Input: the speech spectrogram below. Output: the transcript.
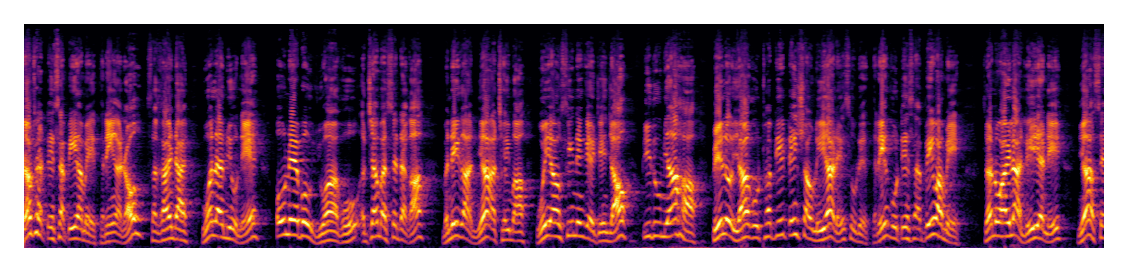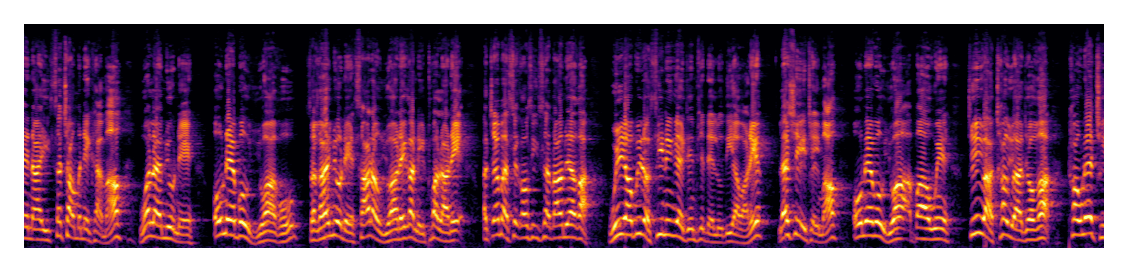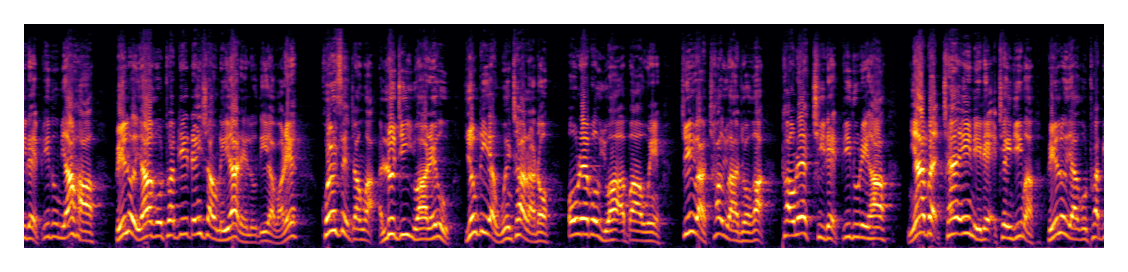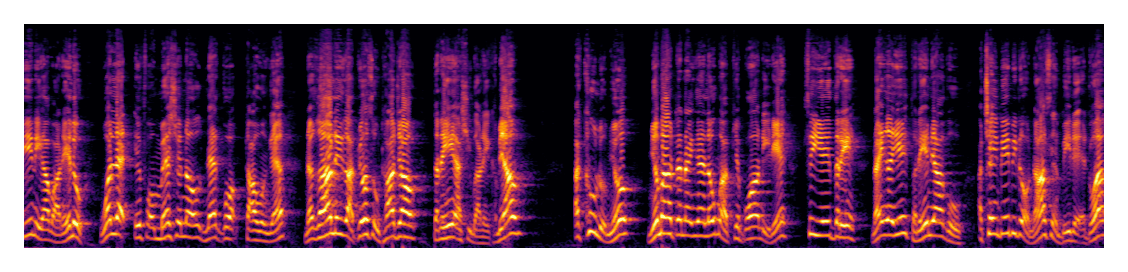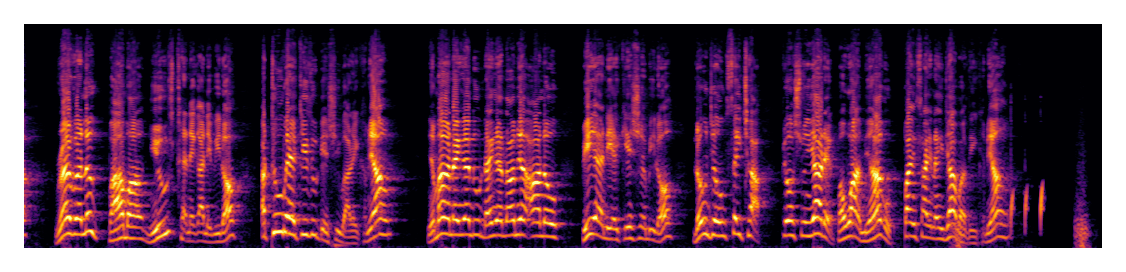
နောက်ထပ်တင်ဆက်ပေးရမယ့်သတင်းကတော့စကိုင်းတိုင်းဝက်လက်မြို့နယ်အုံနေဘုတ်ရွာကိုအကြမ်းဖက်စစ်တပ်ကမနေ့ကညအချိန်မှာဝင်ရောက်စီးနင်းခဲ့ခြင်းကြောင့်ပြည်သူများဟာဘေးလွတ်ရာကိုထွက်ပြေးတိမ်းရှောင်နေရတယ်ဆိုတဲ့သတင်းကိုတင်ဆက်ပေးပါမယ်။ဇန်နဝါရီလ၄ရက်နေ့ည10:16မိနစ်ခန့်မှာဝက်လက်မြို့နယ်အုံနေဘုတ်ရွာကိုစကိုင်းမြို့နယ်စားတောင်ရွာထဲကနေထွက်လာတဲ့အကြမ်းဖက်စစ်ကောင်စီစစ်သားများကဝင်ရောက်ပြီးတော့စီးနင်းခဲ့ခြင်းဖြစ်တယ်လို့သိရပါတယ်။လက်ရှိအချိန်မှာအုံနေဘုတ်ရွာအပါအဝင်ကျေးရွာ6ရွာကျော်ကထောင်ထဲချီတဲ့ပြည်သူများဟာဘေးလွတ်ရာကိုထွက်ပြေးတိမ်းရှောင်နေရတယ်လို့သိရပါတယ်။ ခွေးစစ်ကြောင်းကအလွတ်ကြီးရွာတွေကိုရုတ်တရက်ဝင်ချလာတော့အုံရဲဘုတ်ရွာအပါအဝင်ကျေးရွာ6ရွာကျော်ကထောင်ထဲချီတဲ့ပြည်သူတွေဟာညဘက်ချမ်းအေးနေတဲ့အချိန်ကြီးမှာဘေးလွတ်ရာကိုထွက်ပြေးနေရပါတယ်လို့ Wallet Informational Network တာဝန်ခံနဂါးလေးကပြောဆိုထားကြောင်းသတင်းရရှိပါတယ်ခင်ဗျာ။အခုလိုမျိုးမြန်မာတနိုင်ငံလုံးမှာဖြစ်ပွားနေတဲ့စီရေးသတင်းနိုင်ငံရေးသတင်းများကိုအချိန်ပေးပြီးတော့နားဆင်ပေးတဲ့အတွက် Revolut Burma News Channel ကနေပြီးတော့အထူးပဲကျေးဇူးတင်ရှိပါတယ်ခင်ဗျာ မြန်မာနိုင်ငံသူနိုင်ငံသားများအားလုံးဘေးအန္တရာယ်ကင်းရှင်းပြီးတော့လုံခြုံစိတ်ချပျော်ရွှင်ရတဲ့ဘဝများကိုပိုင်ဆိုင်နိုင်ကြပါသည်ခင်ဗျာ။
